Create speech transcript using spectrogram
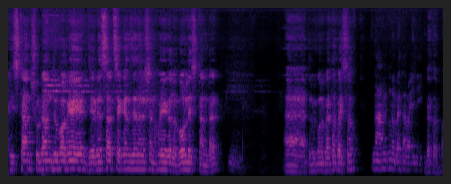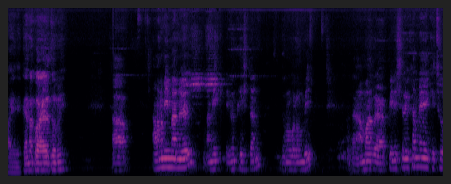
খ্রিস্টান সুডান যুবকের যে রেসার্চ সেকেন্ড জেনারেশন হয়ে গেল গোল্ড স্ট্যান্ডার্ড তুমি কোনো ব্যথা পাইছো? না আমি কোনো ব্যথা পাইনি। ব্যথা পাইনি। কেন করালে তুমি? আমার নাম ইমানুয়েল আমি একজন খ্রিস্টান ধর্মাবলম্বী। আমার পেনিসের এখানে কিছু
